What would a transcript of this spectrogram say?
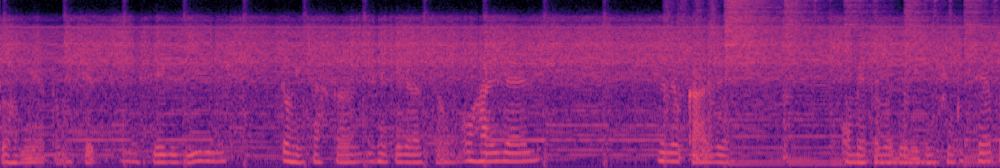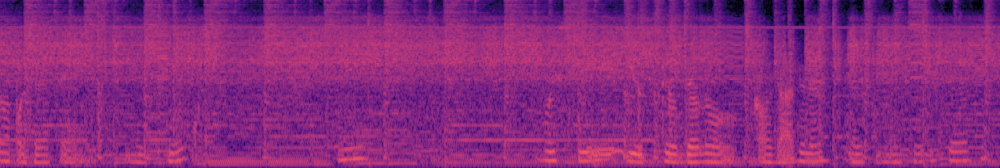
tormenta, morcego digno, torrente arcano, desintegração ou raio gel. No meu caso, aumenta meu dano em 25%, ela pode ser até 25%. E você e o seu dano causado, né? É 25%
